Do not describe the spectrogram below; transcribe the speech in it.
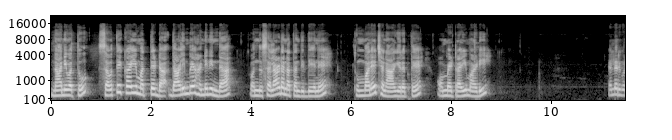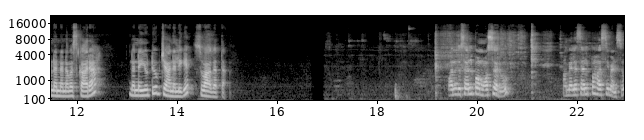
ನಾನಿವತ್ತು ಸೌತೆಕಾಯಿ ಮತ್ತು ಡಾ, ದಾಳಿಂಬೆ ಹಣ್ಣಿನಿಂದ ಒಂದು ಸಲಾಡನ್ನು ತಂದಿದ್ದೇನೆ. ತುಂಬಾ ಚೆನ್ನಾಗಿರುತ್ತೆ. ಒಮ್ಮೆ ಟ್ರೈ ಮಾಡಿ. ಎಲ್ಲರಿಗೂ ನನ್ನ ನಮಸ್ಕಾರ. ನನ್ನ ಯೂಟ್ಯೂಬ್ ಚಾನಲಿಗೆ ಸ್ವಾಗತ. ಒಂದು ಸ್ವಲ್ಪ ಮೊಸರು, ಆಮೇಲೆ ಸ್ವಲ್ಪ ಹಸಿಮೆಣಸು,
